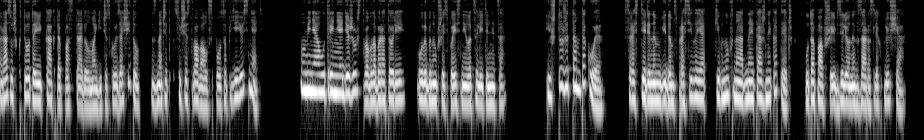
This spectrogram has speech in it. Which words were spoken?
раз уж кто-то и как-то поставил магическую защиту, значит, существовал способ ее снять. «У меня утреннее дежурство в лаборатории», — улыбнувшись, пояснила целительница. «И что же там такое?» — с растерянным видом спросила я, кивнув на одноэтажный коттедж, утопавший в зеленых зарослях плюща.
